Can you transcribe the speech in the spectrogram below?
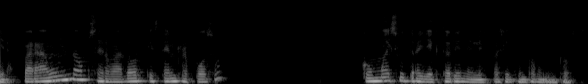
Mira, para un observador que está en reposo, ¿cómo es su trayectoria en el espacio-tiempo de Minkowski?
